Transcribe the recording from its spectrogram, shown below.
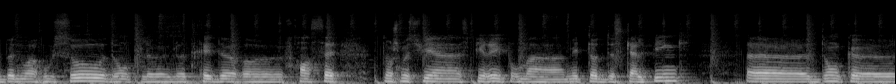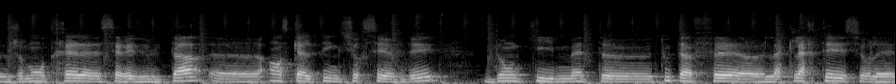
Benoît Rousseau, donc le, trader euh, français dont je me suis inspiré pour ma méthode de scalping. Euh, donc euh, je montrais ces résultats en scalping sur CFD donc qui mettent euh, tout à fait euh, la clarté sur les,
